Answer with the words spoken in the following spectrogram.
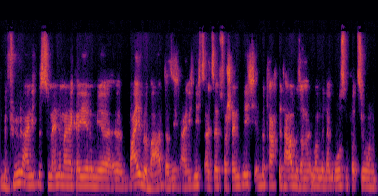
Gefühl eigentlich bis zum Ende meiner Karriere mir äh, beibewahrt, dass ich eigentlich nichts als selbstverständlich betrachtet habe, sondern immer mit einer großen Portion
